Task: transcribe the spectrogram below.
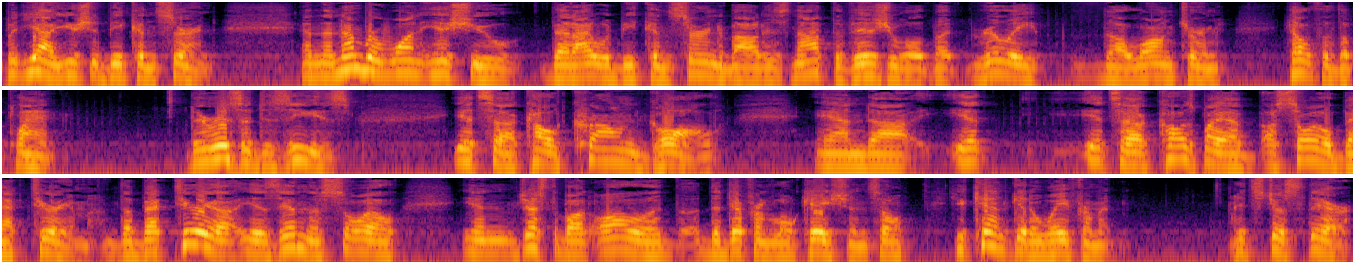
But yeah, you should be concerned. And the number one issue that I would be concerned about is not the visual, but really the long term health of the plant. There is a disease. It's uh, called crown gall, and uh, it it's uh, caused by a, a, soil bacterium. The bacteria is in the soil in just about all the, the different locations, so you can't get away from it. It's just there.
